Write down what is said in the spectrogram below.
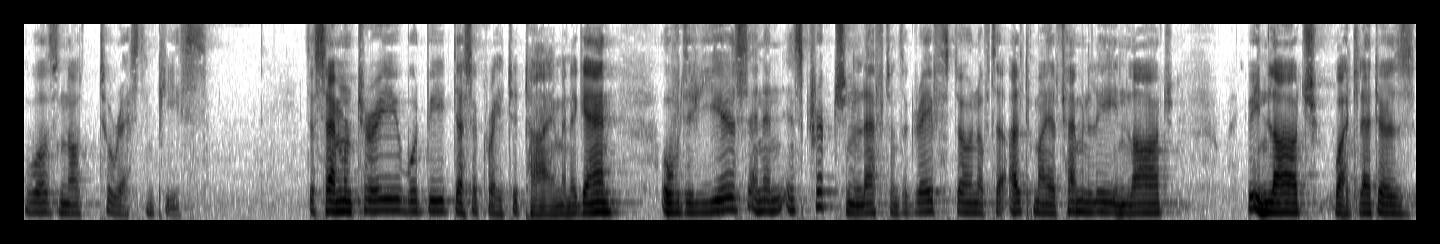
was not to rest in peace. The cemetery would be desecrated time and again over the years, and an inscription left on the gravestone of the Altmaier family in large, in large white letters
